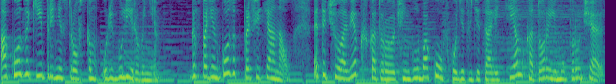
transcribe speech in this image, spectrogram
О Козаке и приднестровском урегулировании. Господин Козак – профессионал. Это человек, который очень глубоко входит в детали тем, которые ему поручают.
